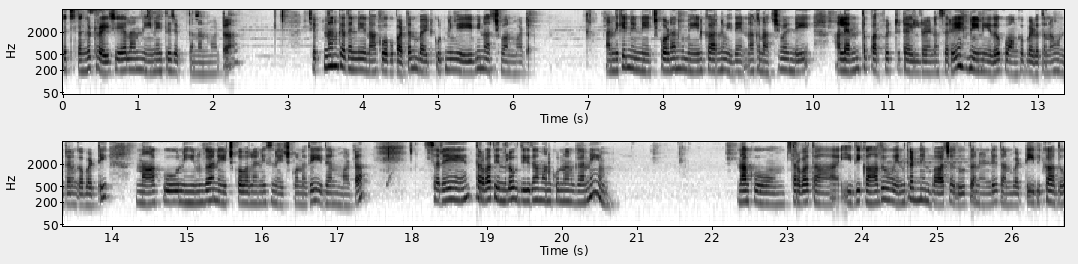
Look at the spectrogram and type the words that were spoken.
ఖచ్చితంగా ట్రై చేయాలని నేనైతే చెప్తాను అనమాట చెప్తున్నాను కదండి నాకు ఒక పట్టను బయట కుట్టినవి ఏవి నచ్చవు అనమాట అందుకే నేను నేర్చుకోవడానికి మెయిన్ కారణం ఇదే. నాకు నచ్చవండి వాళ్ళు ఎంత పర్ఫెక్ట్ టైలర్ అయినా సరే నేను ఏదో ఒక వంక పెడుతూనే ఉంటాను కాబట్టి నాకు నేనుగా నేర్చుకోవాలనేసి నేర్చుకున్నది ఇదే అనమాట సరే తర్వాత ఇందులోకి దిగుదాం అనుకున్నాను కానీ నాకు తర్వాత ఇది కాదు ఎందుకంటే నేను బాగా చదువుతానండి దాన్ని బట్టి ఇది కాదు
